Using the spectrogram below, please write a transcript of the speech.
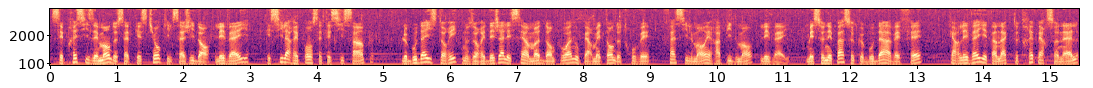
C'est précisément de cette question qu'il s'agit dans l'éveil, et si la réponse était si simple, le Bouddha historique nous aurait déjà laissé un mode d'emploi nous permettant de trouver, facilement et rapidement, l'éveil. Mais ce n'est pas ce que Bouddha avait fait, car l'éveil est un acte très personnel,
